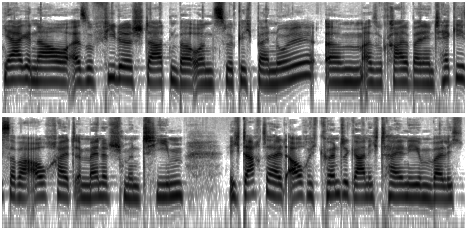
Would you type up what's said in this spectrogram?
Ja, genau. Also viele starten bei uns wirklich bei Null. Ähm, also gerade bei den Techies, aber auch halt im Management-Team. Ich dachte halt auch, ich könnte gar nicht teilnehmen, weil ich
